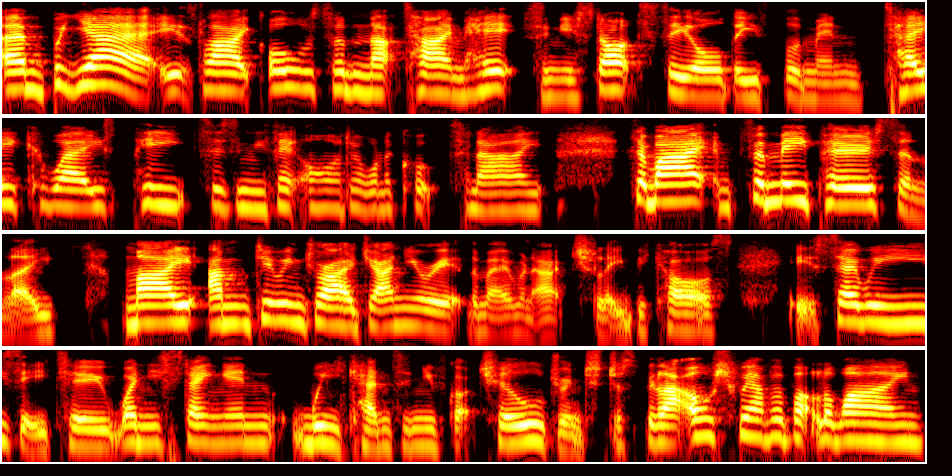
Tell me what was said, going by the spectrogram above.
Um, but yeah, it's like all of a sudden that time hits, and you start to see all these blooming takeaways, pizzas, and you think, oh, I don't want to cook tonight. So I, for me personally, my I'm doing dry January at the moment actually because it's so easy to when you're staying in weekends and you've got children to just be like, oh, should we have a bottle of wine?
